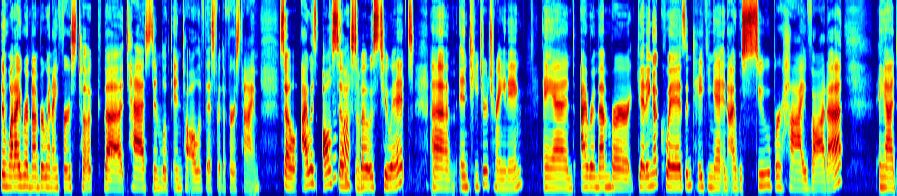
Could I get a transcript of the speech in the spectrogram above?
than what I remember when I first took the test and looked into all of this for the first time. So I was also awesome. exposed to it um, in teacher training. And I remember getting a quiz and taking it, and I was super high Vata. And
